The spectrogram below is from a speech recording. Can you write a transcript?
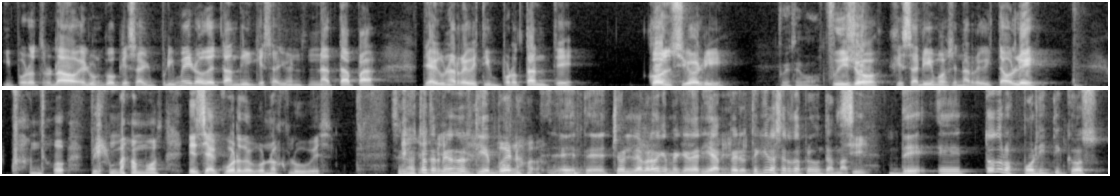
Y por otro lado, el único que salió, el primero de Tandil que salió en una tapa de alguna revista importante con Scioli, fui yo, que salimos en la revista Olé, cuando firmamos ese acuerdo con los clubes. Se nos está terminando el tiempo. bueno. Este, Choli, la verdad que me quedaría, pero te quiero hacer dos preguntas más. De eh, todos los políticos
